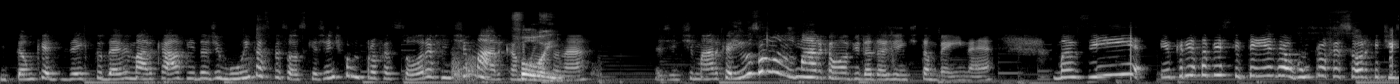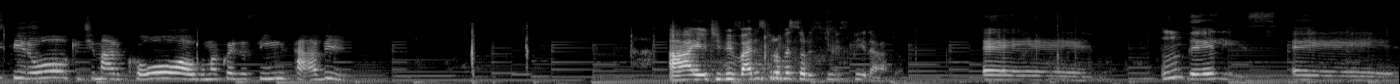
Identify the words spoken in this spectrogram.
Então quer dizer que tu deve marcar a vida de muitas pessoas, que a gente como professora, a gente marca Foi. muito, né? A gente marca, e os alunos marcam a vida da gente também, né? Mas e eu queria saber se teve algum professor que te inspirou, que te marcou, alguma coisa assim, sabe? Ah, eu tive vários professores que me inspiraram. É... Um deles é...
